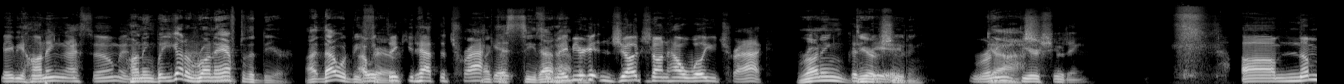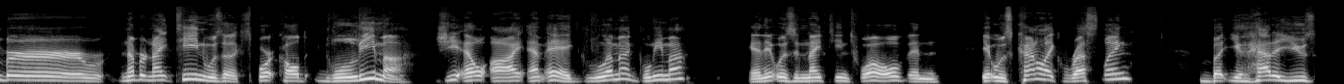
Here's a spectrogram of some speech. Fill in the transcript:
maybe hunting. I assume and hunting, but you got to run after the deer. I, that would be I would think you'd have to track Like to it. see so that maybe you're getting judged on how well you track. Running Could deer be. shooting. running Gosh. deer shooting. Um, number number nineteen was a sport called Glima, G L I M A, Glima, Glima, and it was in 1912, and it was kind of like wrestling, but you had to use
